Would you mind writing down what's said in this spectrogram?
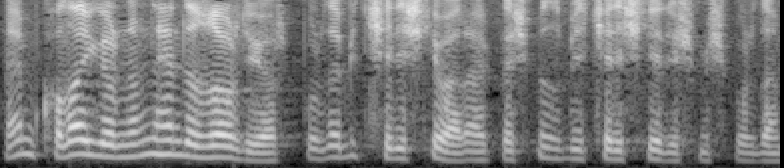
Hem kolay görünümlü hem de zor diyor. Burada bir çelişki var. Arkadaşımız bir çelişkiye düşmüş burada.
